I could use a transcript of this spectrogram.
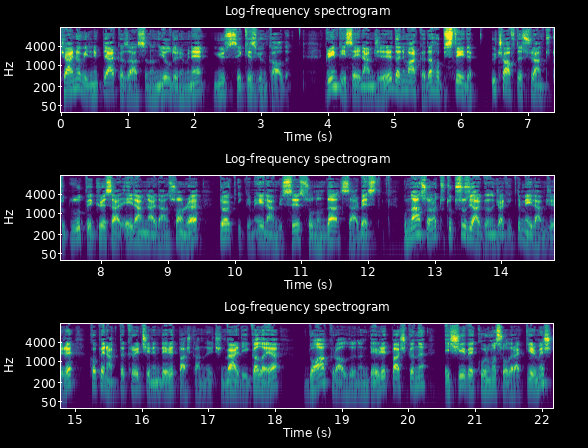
Çernobil nükleer kazasının yıl dönümüne 108 gün kaldı. Greenpeace eylemcileri Danimarka'da hapisteydi. 3 hafta süren tutukluluk ve küresel eylemlerden sonra 4 iklim eylemcisi sonunda serbest. Bundan sonra tutuksuz yargılanacak iklim eylemcileri Kopenhag'da kraliçenin devlet başkanları için verdiği galaya Doğa Krallığı'nın devlet başkanı, eşi ve koruması olarak girmiş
